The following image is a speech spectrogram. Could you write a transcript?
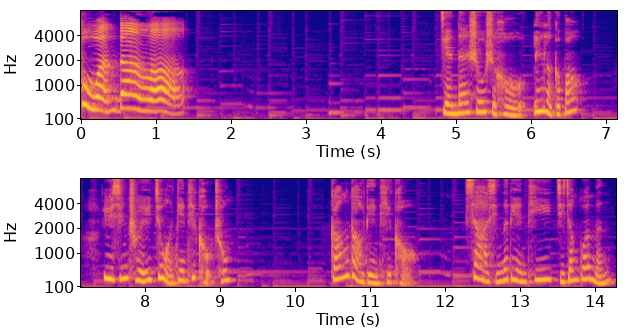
我完蛋了。简单收拾后，拎了个包，玉星锤就往电梯口冲。刚到电梯口，下行的电梯即将关门，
